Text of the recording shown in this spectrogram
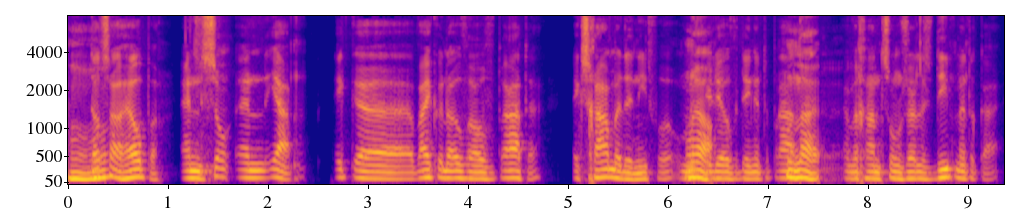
Mhm. Dat zou helpen. En, zo, en ja, ik, eh, wij kunnen overal over praten. Ik schaam me er niet voor om met Ja. jullie over dingen te praten. Nee. En we gaan soms wel eens diep met elkaar.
